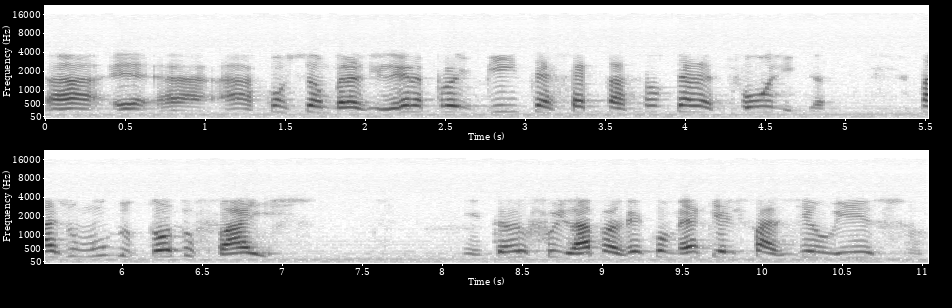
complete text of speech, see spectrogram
a, é, a, a Constituição brasileira proibia interceptação telefônica, mas o mundo todo faz. Então eu fui lá para ver como é que eles faziam isso.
